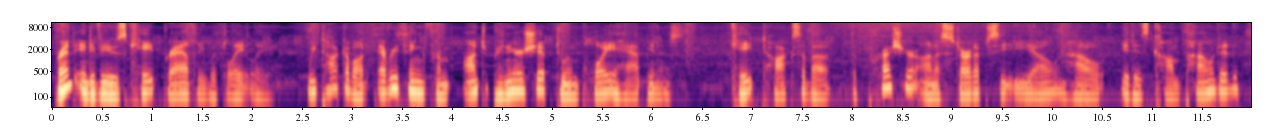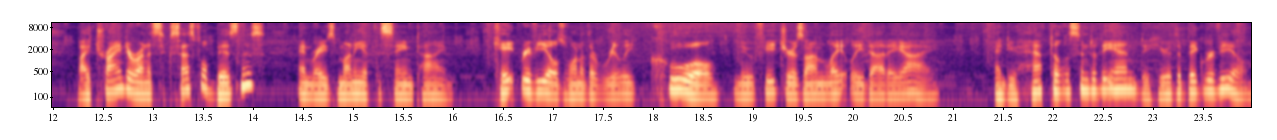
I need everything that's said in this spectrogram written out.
Brent interviews Kate Bradley with Lately. We talk about everything from entrepreneurship to employee happiness. Kate talks about the pressure on a startup CEO and how it is compounded by trying to run a successful business and raise money at the same time. Kate reveals one of the really cool new features on lately.ai, and you have to listen to the end to hear the big reveal.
